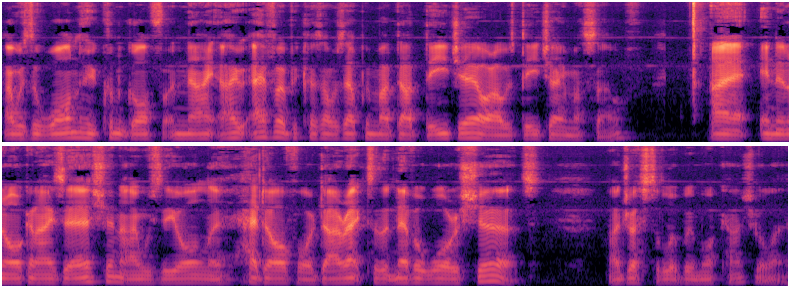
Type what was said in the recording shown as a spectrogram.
I was the one who couldn't go for a night out ever because I was helping my dad DJ or I was DJing myself. I, in an organisation, I was the only head of or director that never wore a shirt. I dressed a little bit more casually.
